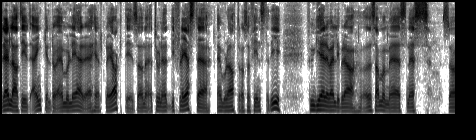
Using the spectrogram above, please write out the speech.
relativt enkelt å emulere helt nøyaktig. Så jeg tror de fleste emulatorer som finnes det, de fungerer veldig bra. Og det samme med SNES. Så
